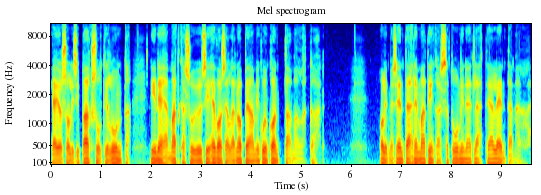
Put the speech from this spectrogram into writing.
Ja jos olisi paksulti lunta, niin eihän matka sujuisi hevosella nopeammin kuin konttaamallakaan. Olimme sen tähden Matin kanssa tuumineet lähteä lentämällä.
